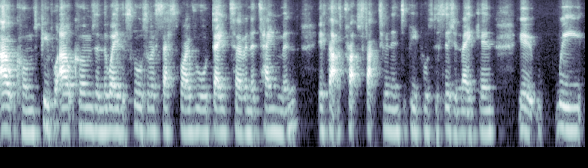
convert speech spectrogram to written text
outcomes, pupil outcomes, and the way that schools are assessed by raw data and attainment. If that's perhaps factoring into people's decision making, you know, we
